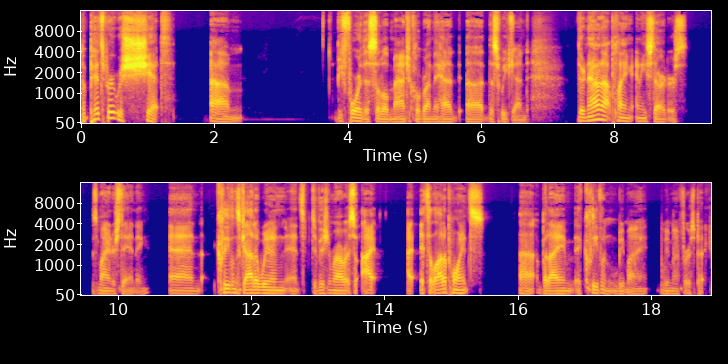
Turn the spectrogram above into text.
but Pittsburgh was shit um, before this little magical run they had uh, this weekend. They're now not playing any starters, is my understanding. And Cleveland's got to win, and it's division robber. So I, I, it's a lot of points. Uh, but I am Cleveland will be my will be my first pick.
